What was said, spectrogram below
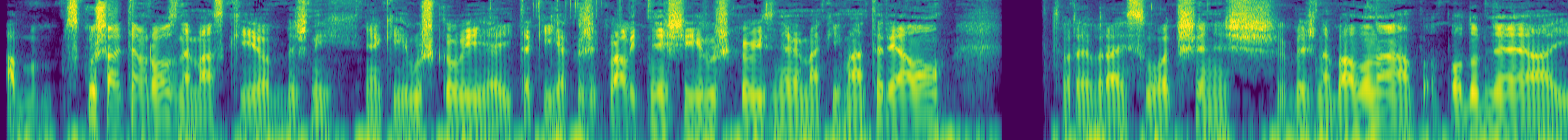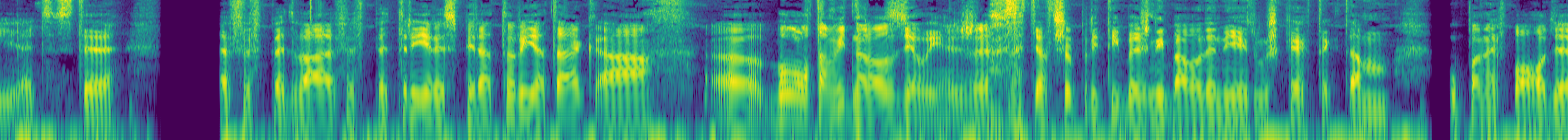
A skúšali tam rôzne masky od bežných nejakých rúškových, aj takých akože kvalitnejších rúškových z neviem akých materiálov, ktoré vraj sú lepšie než bežná balóna a podobne, aj, aj cez tie FFP2, FFP3 respirátory a tak. A e, bolo tam vidno rozdiely, že zatiaľ čo pri tých bežných balónených rúškach, tak tam úplne v pohode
